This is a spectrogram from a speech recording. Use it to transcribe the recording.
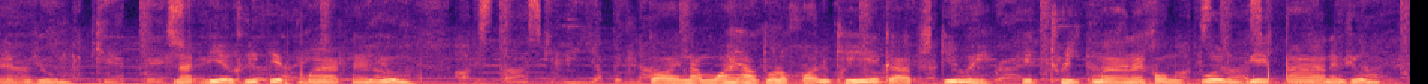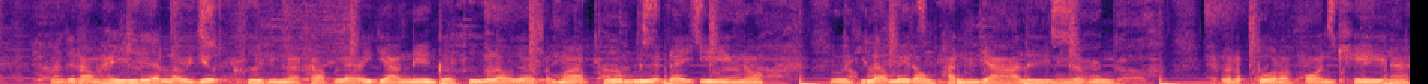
นะผู้ชม นัดเดียวคือเจ็บมากนะผู้ชม ก็แนะนำว่าให้เอาตัวละครเคกับสกิลเฮดทริกมานะของตัวลูเวต้านะผู้ชม มันจะทำให้เลือดเราเยอะขึ้นนะครับ แล้วอีกอย่างหนึ่งก็คือเราจะสามารถเพิ่มเลือดได้เองเนาะ โดยที่เราไม่ต้องพันยาเลยนะครับผมสำหรับตัวละครเคนะ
